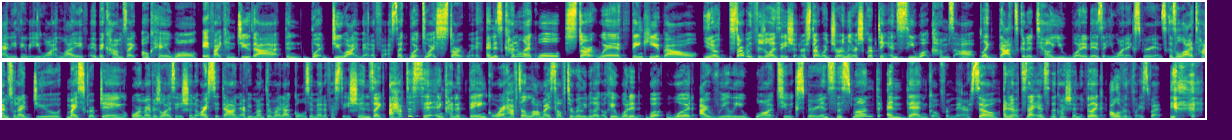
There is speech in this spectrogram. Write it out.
anything that you want in life, it becomes like, okay, well, if I can do that, then what do I manifest? Like, what do I start with? And it's kind of like, well, start with thinking about, you know, start with visualization or start with journaling or scripting and see what comes up. Like, that's going to tell you what it is that you want to experience. Because a lot of times when I do my scripting or my visualization, or I sit down every month and write out goals and manifestations, like I have to sit and kind of think, or I have to allow myself to really be like, okay, what did, what would I really want to experience this month? And then go from there. So I don't know. Does that answer the question? I feel like all over the place, but.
